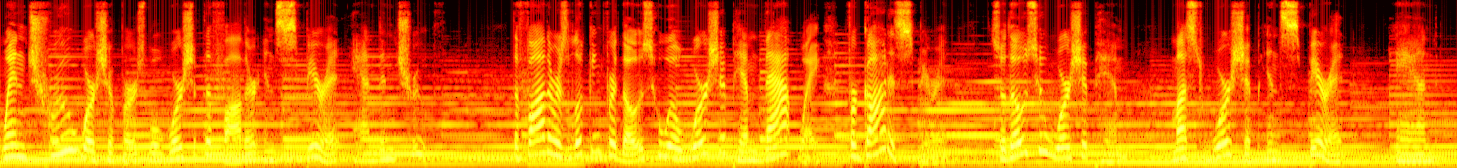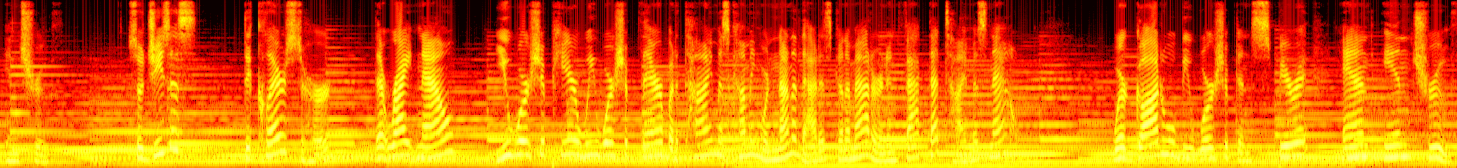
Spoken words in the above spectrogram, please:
when true worshippers will worship the Father in spirit and in truth. The Father is looking for those who will worship him that way, for God is spirit. So those who worship him must worship in spirit and in truth. So Jesus declares to her that right now, you worship here, we worship there, but a time is coming where none of that is going to matter. And in fact, that time is now, where God will be worshiped in spirit and in truth.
